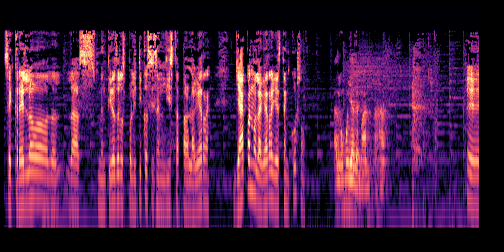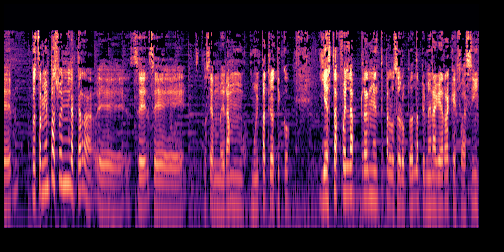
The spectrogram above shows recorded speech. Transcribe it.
se cree lo, las mentiras de los políticos y se enlista para la guerra, ya cuando la guerra ya está en curso. Algo muy alemán, ajá. Eh, pues también pasó en Inglaterra, eh, se, se, o sea, era muy patriótico y esta fue la, realmente para los europeos la primera guerra que fue así.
